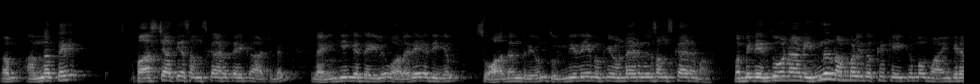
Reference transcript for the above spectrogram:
അപ്പം അന്നത്തെ പാശ്ചാത്യ സംസ്കാരത്തെക്കാട്ടിലും ലൈംഗികതയിൽ വളരെയധികം സ്വാതന്ത്ര്യവും തുല്യതയും ഒക്കെ ഉണ്ടായിരുന്ന ഒരു സംസ്കാരമാണ്. അപ്പം പിന്നെ എന്തുകൊണ്ടാണ് ഇന്ന് നമ്മൾ ഇതൊക്കെ കേൾക്കുമ്പോൾ ഭയങ്കര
